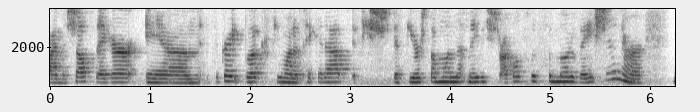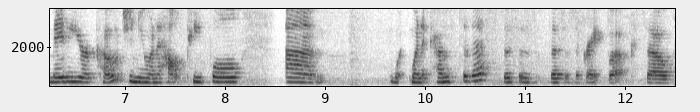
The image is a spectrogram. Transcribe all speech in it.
by Michelle Segar, and it's a great book if you want to pick it up. If you sh- if you're someone that maybe struggles with some motivation, or maybe you're a coach and you want to help people um, w- when it comes to this, this is this is a great book. So.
